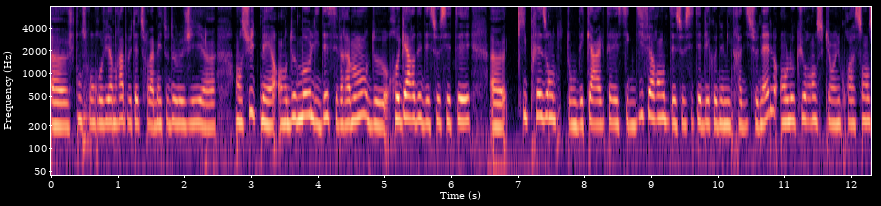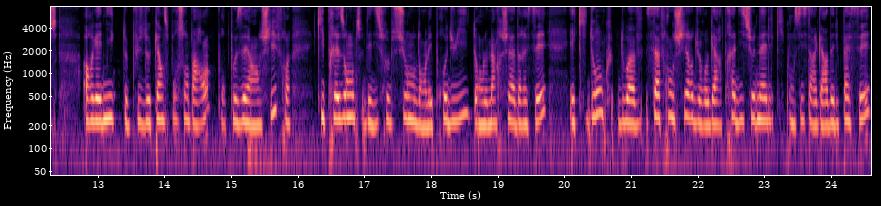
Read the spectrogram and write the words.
Euh, je pense qu'on reviendra peut-être sur la méthodologie euh, ensuite, mais en deux mots, l'idée c'est vraiment de regarder des sociétés euh, qui présentent donc des caractéristiques différentes des sociétés de l'économie traditionnelle, en l'occurrence qui ont une croissance organique de plus de 15% par an, pour poser un chiffre, qui présentent des disruptions dans les produits, dans le marché adressé, et qui donc doivent s'affranchir du regard traditionnel qui consiste à regarder le passé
